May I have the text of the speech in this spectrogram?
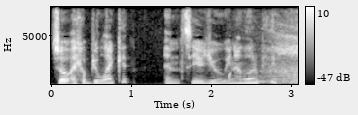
So I hope you like it and see you in another video.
